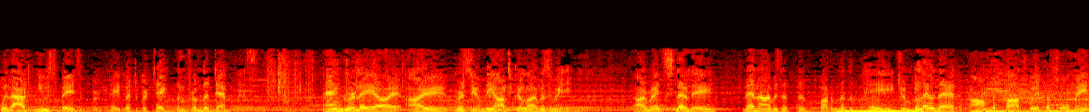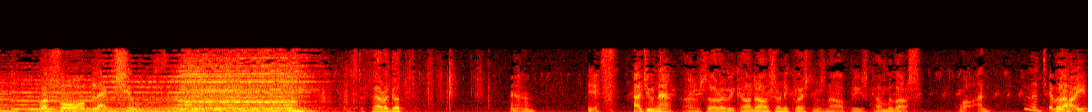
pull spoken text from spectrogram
without newspaper paper to protect them from the dampness. Angrily, I, I resumed the article I was reading. I read slowly, then I was at the bottom of the page, and below that, on the pathway before me, were four black shoes. Mr. Farragut? Yeah? Yes. How'd you know? I'm sorry, we can't answer any questions now. Please come with us. What? Who the devil are you?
